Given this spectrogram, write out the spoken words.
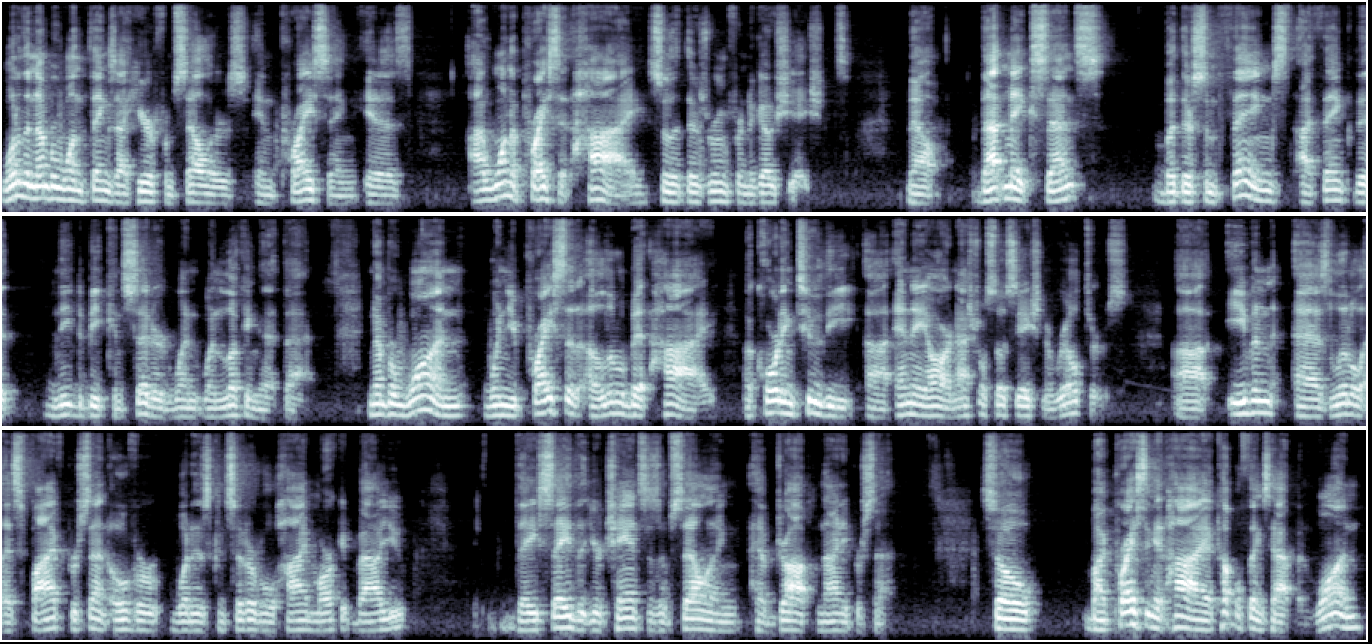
One of the number one things I hear from sellers in pricing is, I want to price it high so that there's room for negotiations. Now, that makes sense, but there's some things I think that need to be considered when, when looking at that. Number one, when you price it a little bit high, according to the uh, NAR, National Association of Realtors, uh, even as little as 5% over what is considerable high market value, they say that your chances of selling have dropped 90%. So by pricing it high, a couple things happen. One,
